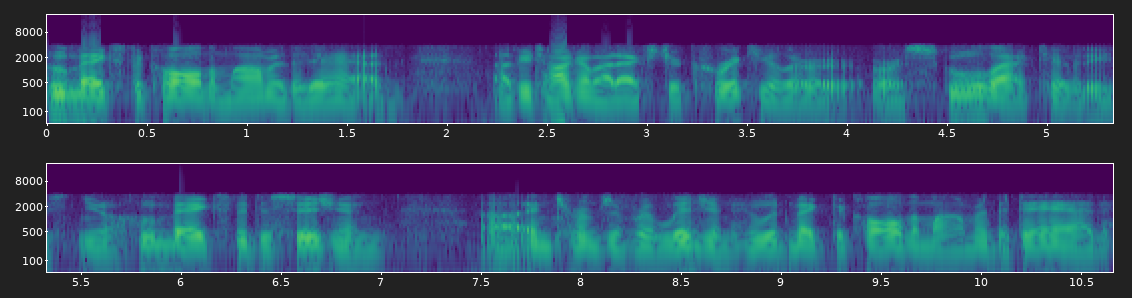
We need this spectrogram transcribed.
who makes the call, the mom or the dad? Uh, if you're talking about extracurricular or school activities, you know, who makes the decision? Uh, in terms of religion, who would make the call, the mom or the dad?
